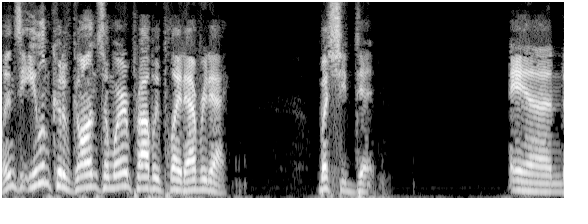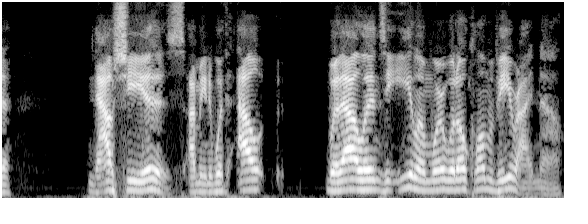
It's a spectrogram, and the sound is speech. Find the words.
Lynnsie Elam could have gone somewhere and probably played every day, but she didn't. And now she is. I mean, without without Lynnsie Elam, where would Oklahoma be right now?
